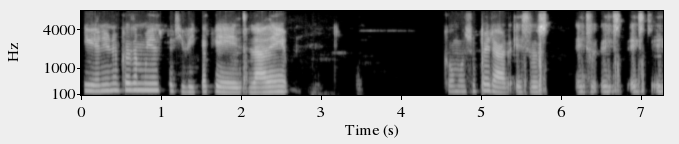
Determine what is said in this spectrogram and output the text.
Y viene una cosa muy específica que es la de cómo superar esos, este,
